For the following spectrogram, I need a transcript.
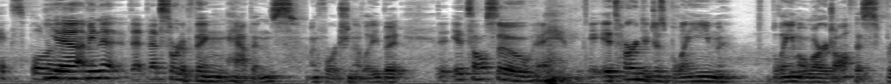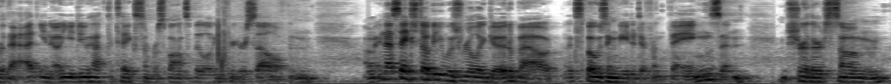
explore? Yeah, I mean that, that that sort of thing happens, unfortunately, but it's also it's hard to just blame blame a large office for that. You know, you do have to take some responsibility for yourself and. I mean, SHW was really good about exposing me to different things, and I'm sure there's some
